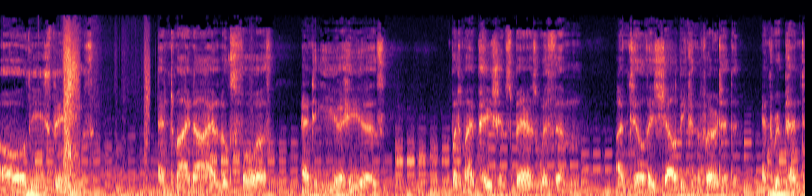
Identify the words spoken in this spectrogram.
all these things, and mine eye looks forth, and ear hears, but my patience bears with them until they shall be converted and repent.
